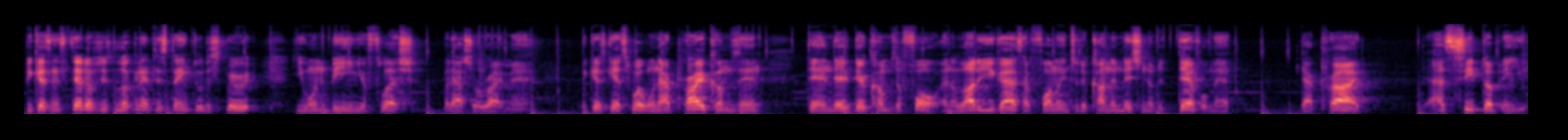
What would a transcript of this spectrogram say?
Because instead of just looking at this thing through the spirit, you want to be in your flesh. But that's all right, man. Because guess what? When that pride comes in, then there, there comes the fall. And a lot of you guys have fallen into the condemnation of the devil, man. That pride that has seeped up in you.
